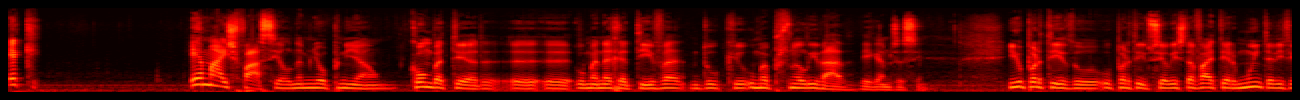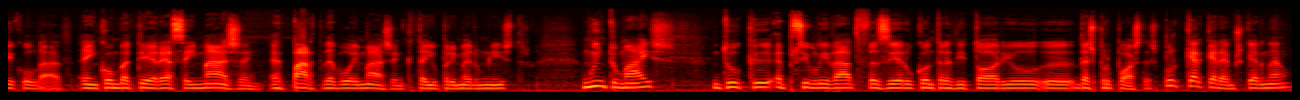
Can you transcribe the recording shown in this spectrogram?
É que é mais fácil, na minha opinião, combater uh, uma narrativa do que uma personalidade, digamos assim. E o Partido, o Partido Socialista vai ter muita dificuldade em combater essa imagem, a parte da boa imagem que tem o Primeiro-Ministro, muito mais do que a possibilidade de fazer o contraditório uh, das propostas. Porque quer queremos, quer não,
